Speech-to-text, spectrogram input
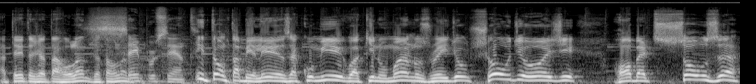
A treta já tá rolando? Já tá rolando? 100%. Então tá beleza. Comigo aqui no Manos Radio Show de hoje, Robert Souza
